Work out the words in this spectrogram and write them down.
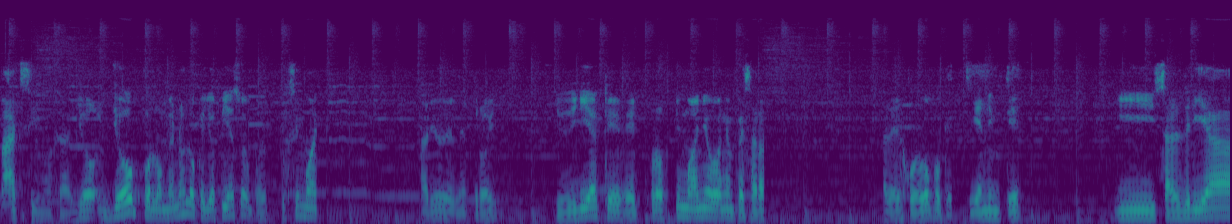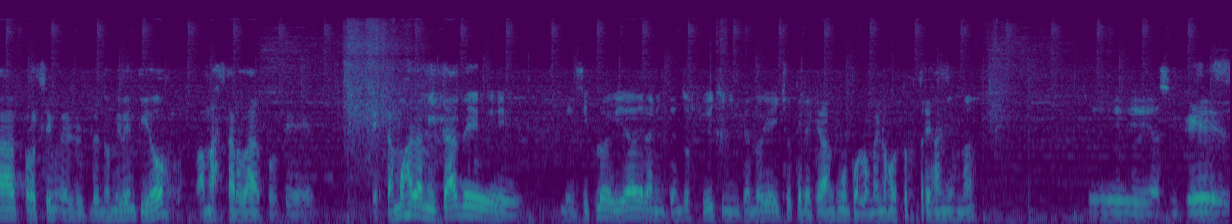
Máximo. O sea, yo, yo por lo menos lo que yo pienso, por el próximo año de Metroid, yo diría que el próximo año van a empezar a el juego porque tienen que. Y saldría próximo, el del 2022 a más tardar porque estamos a la mitad de, del ciclo de vida de la Nintendo Switch y Nintendo había dicho que le quedan como por lo menos otros tres años más. Eh, así que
